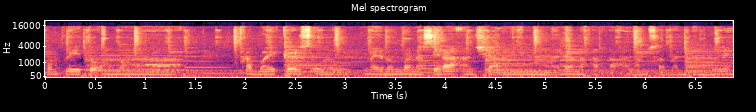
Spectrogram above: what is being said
kumpleto ang mga kabikers o mayroon ba nasiraan. Siya ang ano, nakakaalam sa bandang huli.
